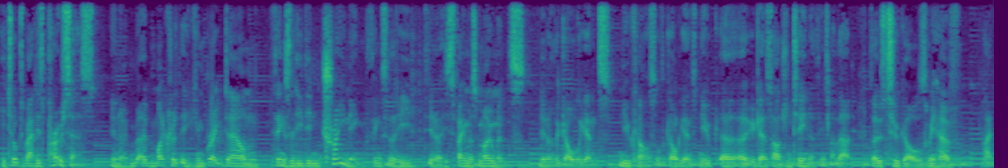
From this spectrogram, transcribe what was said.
He talks about his process. You know, micro. He can break down things that he did in training, things that he, you know, his famous moments. You know, the goal against Newcastle, the goal against New, uh, against Argentina, things like that. Those two goals, we have like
